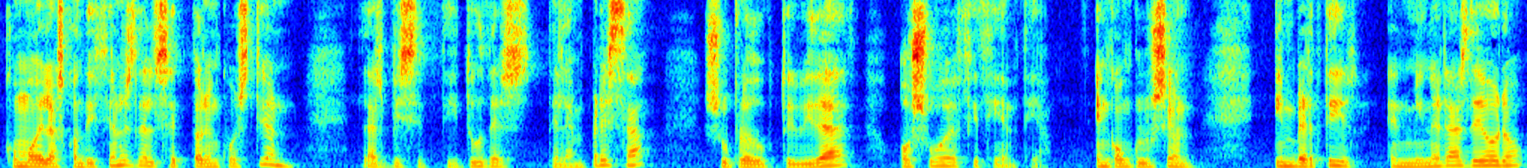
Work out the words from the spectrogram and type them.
como de las condiciones del sector en cuestión, las vicisitudes de la empresa, su productividad o su eficiencia. En conclusión, invertir en mineras de oro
